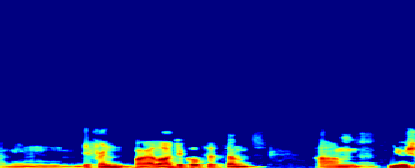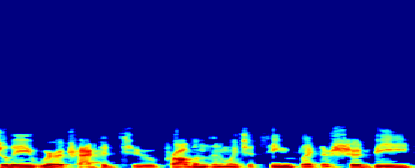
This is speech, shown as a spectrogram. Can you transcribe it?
I mean, different biological systems. Um, mm -hmm. Usually we're attracted to problems in which it seems like there should be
